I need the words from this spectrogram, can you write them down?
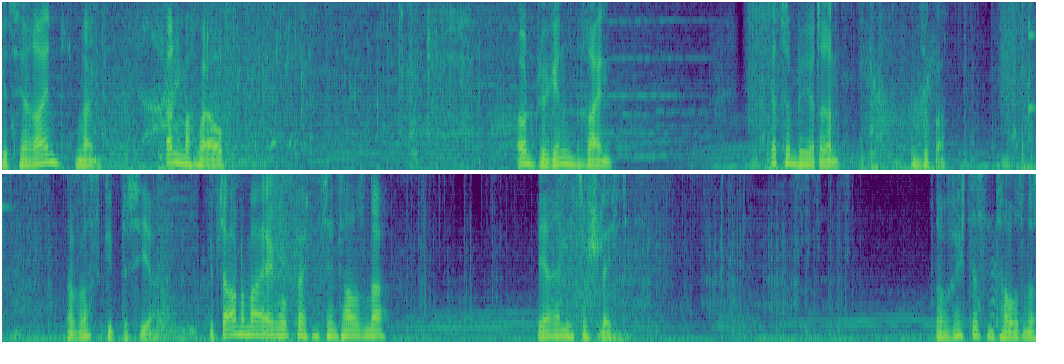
Geht's hier rein? Nein. Dann mach mal auf. Und wir gehen rein. Jetzt sind wir hier drin. Super. Aber was gibt es hier? Gibt es auch nochmal irgendwo vielleicht einen Zehntausender? Wäre nicht so schlecht. So, rechts ist ein Tausender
